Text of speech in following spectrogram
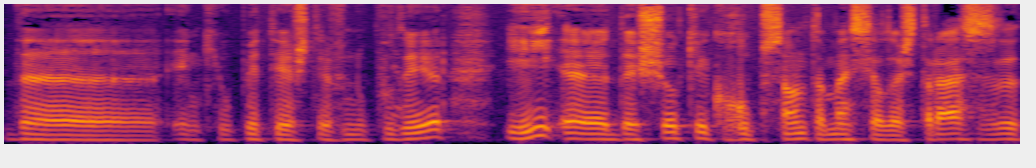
da, em que o PT esteve no poder e uh, deixou que a corrupção também se alastrasse. Uh,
